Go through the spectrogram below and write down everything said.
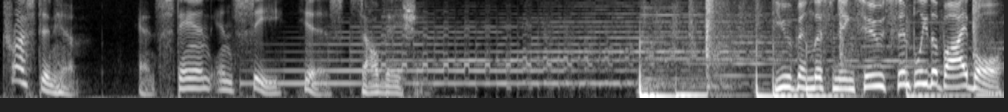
Trust in Him and stand and see His salvation. You've been listening to Simply the Bible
